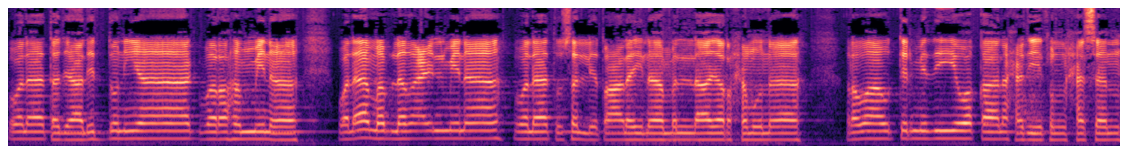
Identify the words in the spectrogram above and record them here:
ولا تجعل الدنيا أكبر همنا ولا مبلغ علمنا ولا تسلط علينا من لا يرحمنا. رواه الترمذي وقال حديث حسن.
